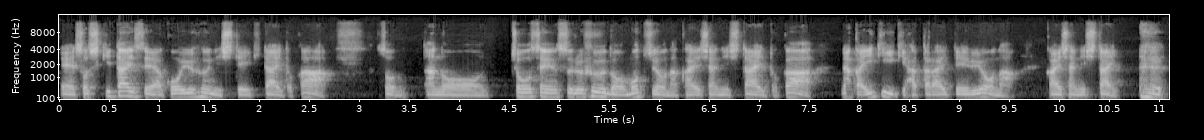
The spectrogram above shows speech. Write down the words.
えー、組織体制はこういうふうにしていきたいとかそうあの挑戦する風土を持つような会社にしたいとかなんか生き生き働いているような会社にしたい。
